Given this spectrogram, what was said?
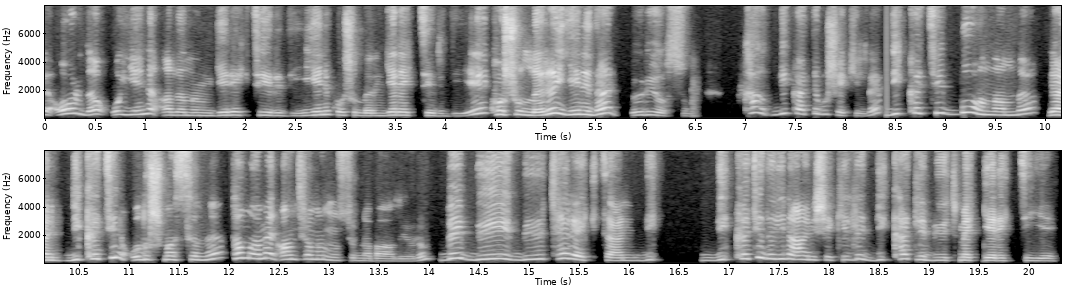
ve orada o yeni alanın gerektirdiği, yeni koşulların gerektirdiği koşulları yeniden örüyorsun. Dikkat de bu şekilde. Dikkati bu anlamda yani dikkatin oluşmasını tamamen antrenman unsuruna bağlıyorum. Ve büyü, büyüterekten dik, dikkati de yine aynı şekilde dikkatle büyütmek gerektiği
